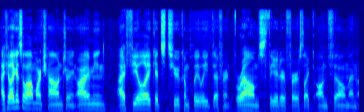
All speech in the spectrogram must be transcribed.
I feel like it's a lot more challenging. Or I mean, I feel like it's two completely different realms, theater first like on film and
